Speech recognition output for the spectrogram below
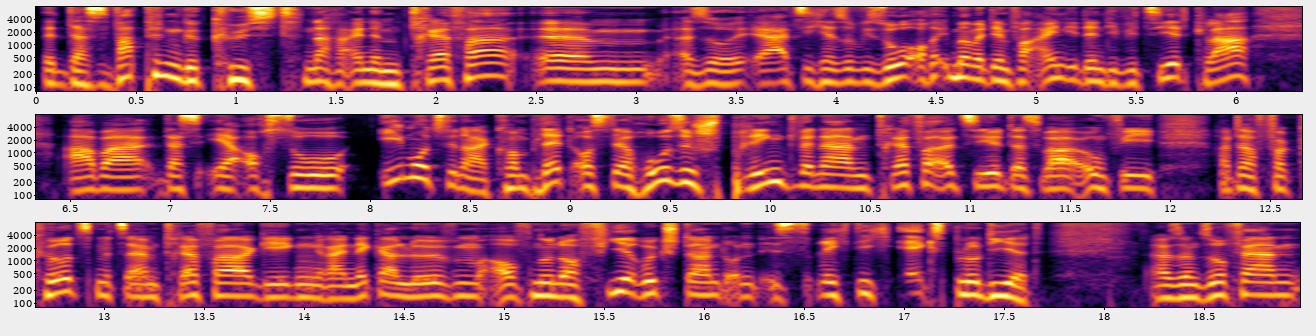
das Wappen geküsst nach einem Treffer. Ähm, also er hat sich ja sowieso auch immer mit dem Verein identifiziert, klar, aber dass er auch so emotional komplett aus der Hose springt, wenn er einen Treffer erzielt, das war irgendwie, hat er verkürzt mit seinem Treffer gegen Rhein-Neckar-Löwen auf nur noch vier Rückstand und ist richtig explodiert. Also insofern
